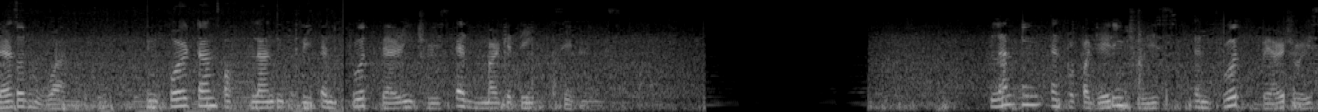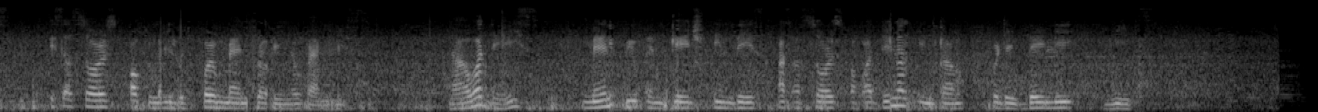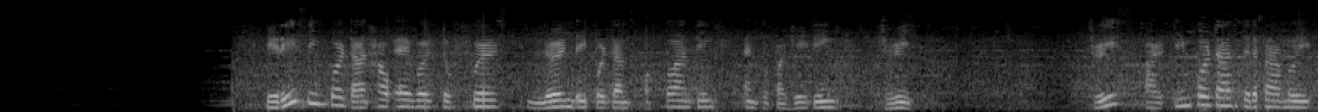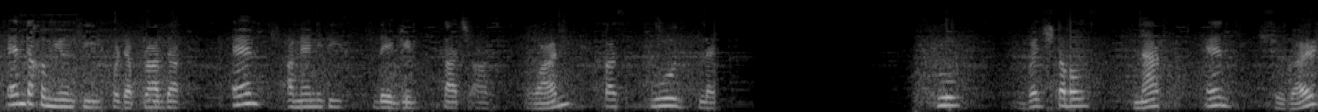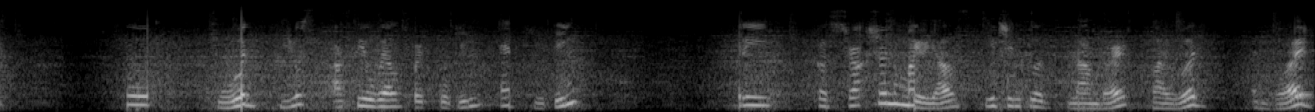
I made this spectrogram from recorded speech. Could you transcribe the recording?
Lesson 1 Importance of planting tree and fruit-bearing trees and marketing seedlings. Planting and propagating trees and fruit-bearing trees is a source of livelihood for many Filipino families. Nowadays, many people engage in this as a source of additional income for their daily needs. It is important, however, to first learn the importance of planting and propagating trees. Trees are important to the family and the community for the products and amenities they give such as 1. As food like fruits, vegetables, nuts, and sugar. 2. Wood used as fuel for cooking and heating. 3. Construction materials which include lumber, plywood, and board.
